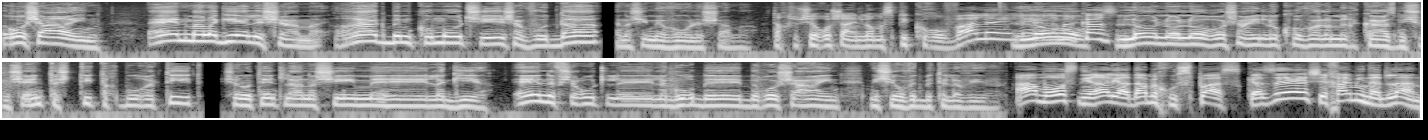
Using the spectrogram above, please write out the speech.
בראש העין. אין מה להגיע לשם, רק במקומות שיש עבודה, אנשים יבואו לשם. אתה חושב שראש העין לא מספיק קרובה ל- לא, למרכז? לא, לא, לא, ראש העין לא קרובה למרכז, משום שאין תשתית תחבורתית שנותנת לאנשים אה, להגיע. אין אפשרות לגור ב- בראש העין, מי שעובד בתל אביב. עמוס נראה לי אדם מחוספס, כזה שחי מנדל"ן.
